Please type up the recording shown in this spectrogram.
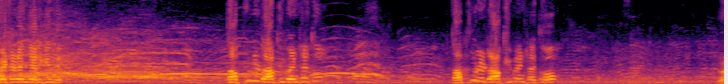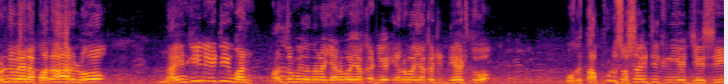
పెట్టడం జరిగింది. తప్పుడు డాక్యుమెంట్లతో తప్పుడు డాక్యుమెంట్లతో రెండు వేల పదహారులో నైన్టీన్ ఎయిటీ వన్ పంతొమ్మిది వందల ఎనభై ఒకటి ఎనభై ఒకటి డేట్తో ఒక తప్పుడు సొసైటీ క్రియేట్ చేసి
